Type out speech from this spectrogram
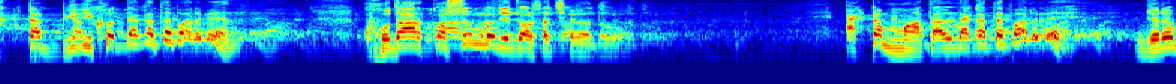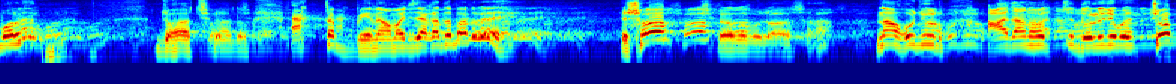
একটা বিড়িখোর দেখাতে পারবেন? খোদার কসম বুঝে জলসা ছেড়ে দেবো। একটা মাতাল দেখাতে পারবে? জোরে বলেন। জলসা ছেড়ে দেবো। একটা বেনামাজি দেখাতে পারবে? এসো, ছেড়ে দেবো জলসা। না, হুজুর, আজান হচ্ছে দলি যাব চোপ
